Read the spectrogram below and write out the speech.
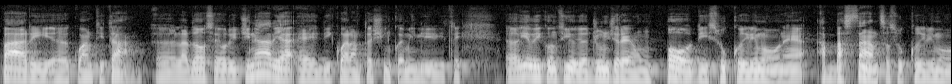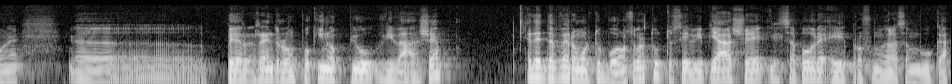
pari uh, quantità. la dose originaria è di 45 ml. io vi consiglio di aggiungere un po' di succo di limone, abbastanza succo di limone, per renderlo un pochino più vivace ed è davvero molto buono, soprattutto se vi piace il sapore e il profumo della sambuca.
